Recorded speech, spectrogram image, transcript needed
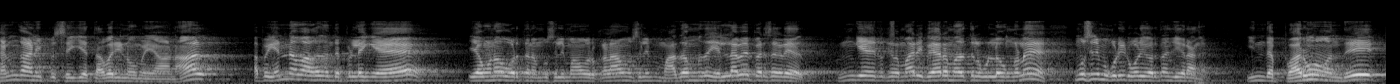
கண்காணிப்பு செய்ய தவறினோமேயானால் அப்போ என்னவாகுது அந்த பிள்ளைங்க? எவனோ ஒருத்தனை முஸ்லீமாகவும் இருக்கலாம் முஸ்லீம் மதம் மதம் எல்லாமே பெருசாக கிடையாது. இங்கே இருக்கிற மாதிரி வேறு மதத்தில் உள்ளவங்களும் முஸ்லீமை கூட்டிகிட்டு ஓடி வரத்தான் செய்கிறாங்க இந்த பருவம் வந்து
